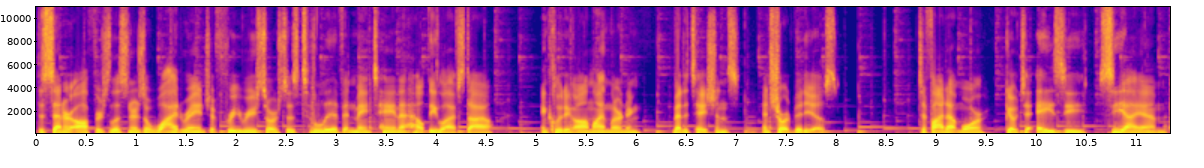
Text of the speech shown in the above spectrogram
The center offers listeners a wide range of free resources to live and maintain a healthy lifestyle, including online learning, meditations, and short videos. To find out more, go to azcim.org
